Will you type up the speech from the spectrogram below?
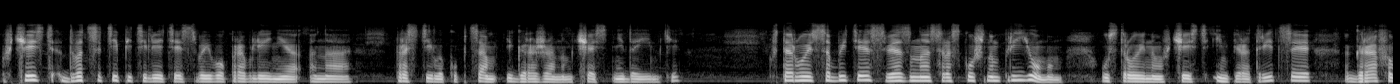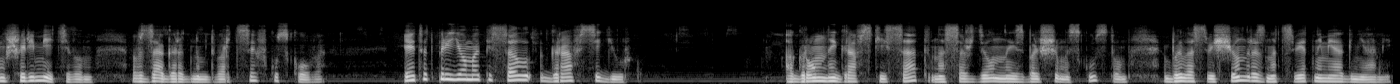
В честь 25-летия своего правления она простила купцам и горожанам часть недоимки. Второе событие связано с роскошным приемом, устроенным в честь императрицы графом Шереметьевым в загородном дворце в Кусково. Этот прием описал граф Сигюр. Огромный графский сад, насажденный с большим искусством, был освещен разноцветными огнями.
